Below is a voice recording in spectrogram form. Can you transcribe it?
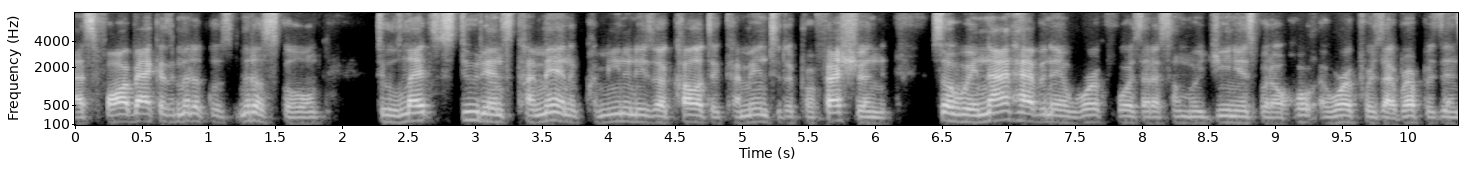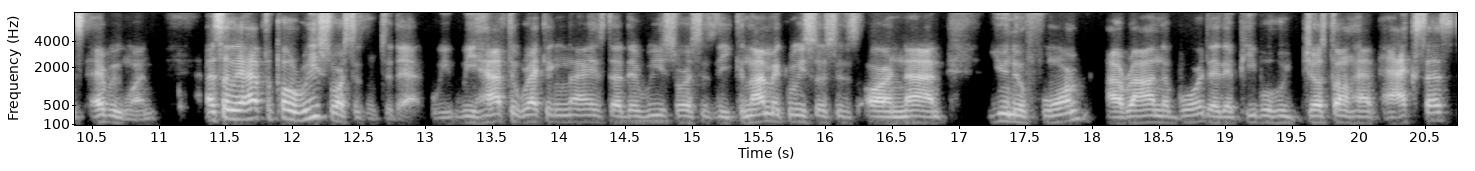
as far back as middle, middle school to let students come in, communities of color to come into the profession. So we're not having a workforce that is homogeneous, but a, a workforce that represents everyone. And so we have to put resources into that. We, we have to recognize that the resources, the economic resources are not uniform around the board, that there are people who just don't have access.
